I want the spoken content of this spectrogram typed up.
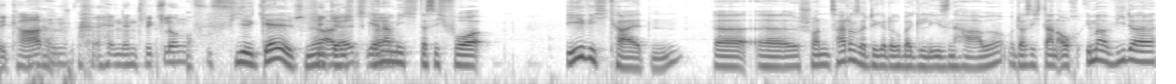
Dekaden in Entwicklung. Auch viel Geld, ne? Viel also Geld, ich, ich erinnere klar. mich, dass ich vor Ewigkeiten äh, äh, schon Zeitungsartikel darüber gelesen habe und dass ich dann auch immer wieder,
